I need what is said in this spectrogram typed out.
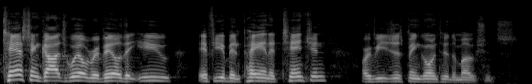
testing God's will reveal that you, if you've been paying attention or if you've just been going through the motions.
